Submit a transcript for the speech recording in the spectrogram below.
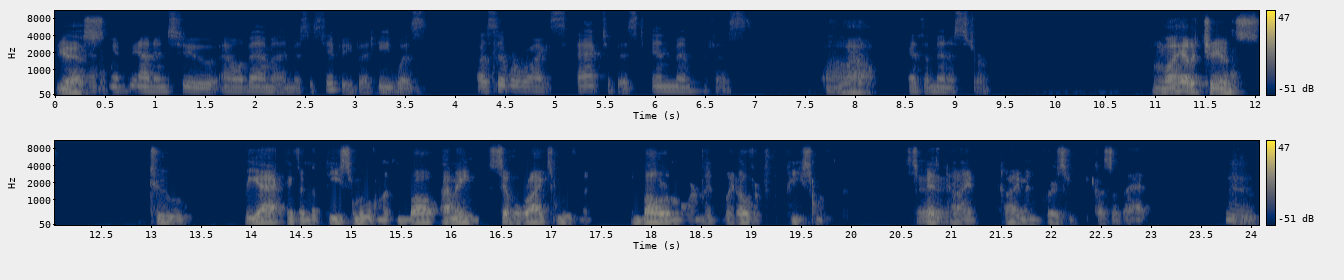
Yes. And went down into Alabama and Mississippi, but he was a civil rights activist in Memphis. Um, wow. As a minister. Well, I had a chance to be active in the peace movement in Bal- I mean civil rights movement in Baltimore and then went over to the peace movement. Spent mm. time time in prison because of that. Mm.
